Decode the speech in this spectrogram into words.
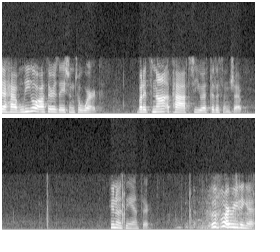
to have legal authorization to work, but it's not a path to U.S. citizenship. Who knows the answer? Before reading it.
